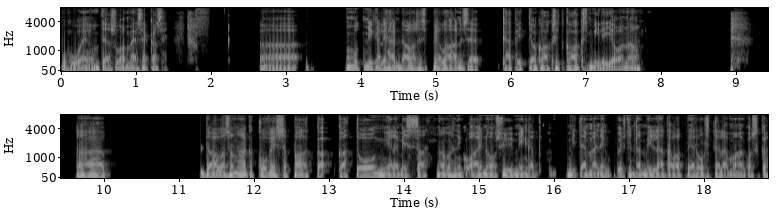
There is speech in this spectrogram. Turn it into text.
puhua englantia ja suomea sekaisin. Uh, Mutta mikäli hän Dallasissa pelaa, niin se käpitti on 22 miljoonaa. Uh, Dallas on aika kovissa palkkakatto-ongelmissa. Nämä on niin kuin ainoa syy, minkä, miten mä niin kuin pystyn tämän millään tavalla perustelemaan, koska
